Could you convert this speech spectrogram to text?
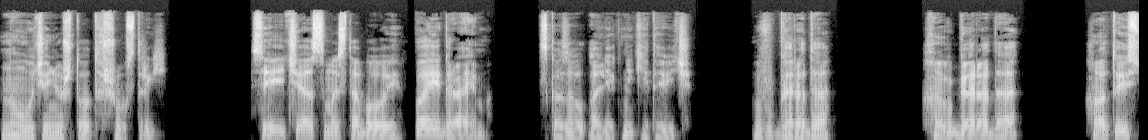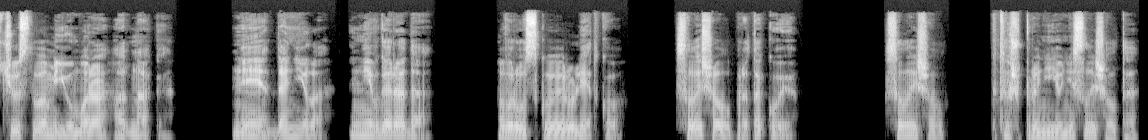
но очень уж тот шустрый. Сейчас мы с тобой поиграем», – сказал Олег Никитович. «В города?» «В города? А ты с чувством юмора, однако». «Нет, Данила, не в города. В русскую рулетку. Слышал про такую?» «Слышал. Кто ж про нее не слышал-то?»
